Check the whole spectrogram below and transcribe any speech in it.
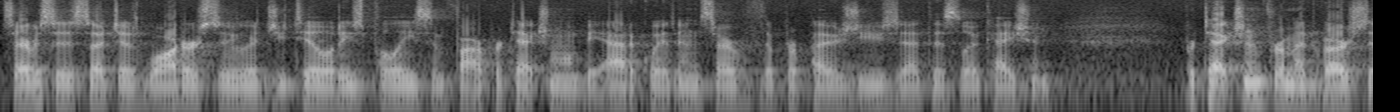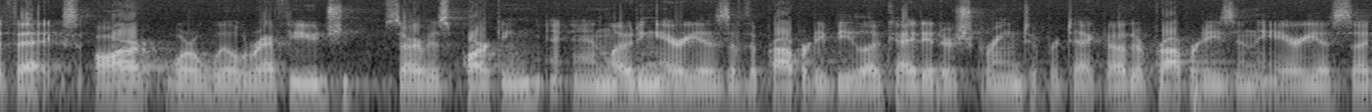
Services such as water, sewage, utilities, police, and fire protection will be adequate and serve the proposed use at this location protection from adverse effects. Are or will refuge, service, parking, and loading areas of the property be located or screened to protect other properties in the area such,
